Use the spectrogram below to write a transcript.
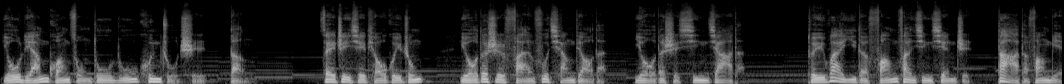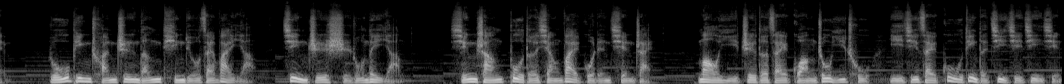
由两广总督卢坤主持等。在这些条规中，有的是反复强调的，有的是新加的。对外役的防范性限制，大的方面如兵船只能停留在外洋，禁止驶入内洋；行商不得向外国人欠债；贸易只得在广州一处以及在固定的季节进行。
